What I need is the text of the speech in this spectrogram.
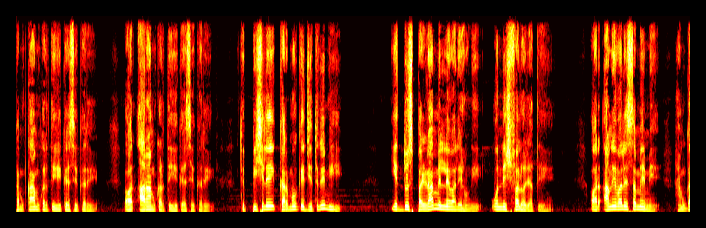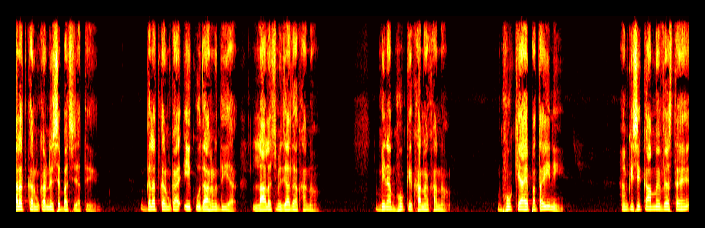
हम काम करते हुए कैसे करें? और आराम करते हुए कैसे करें? तो पिछले कर्मों के जितने भी ये दुष्परिणाम मिलने वाले होंगे, वो निष्फल हो जाते हैं। और आने वाले समय में हम गलत कर्म करने से बच जाते हैं। गलत कर्म का एक उदाहरण दिया, लालच में ज़्यादा खाना, बिना भूख के खाना खाना। भूख क्या है पता ही नहीं। हम किसी काम में व्यस्त हैं,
